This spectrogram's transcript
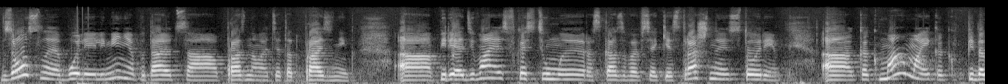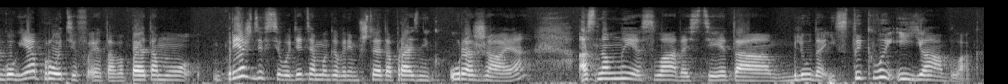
Взрослые более или менее пытаются праздновать этот праздник, а, переодеваясь в костюмы, рассказывая всякие страшные истории. А, Как мама и как педагог я против этого, поэтому прежде всего детям мы говорим, что это праздник урожая. Основные сладости это блюда из тыквы и яблок.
